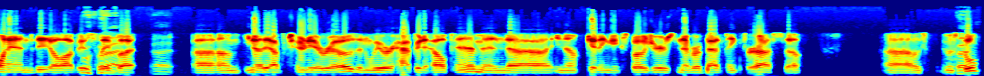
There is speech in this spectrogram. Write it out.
planned deal, obviously, Right, but right. um, you know the opportunity arose and we were happy to help him, and uh, you know getting exposure is never a bad thing for us, so uh, it was it was Right. cool.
